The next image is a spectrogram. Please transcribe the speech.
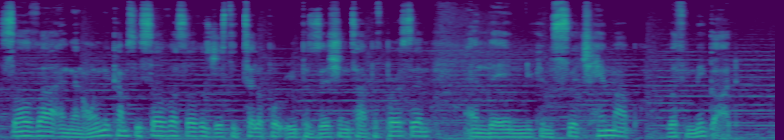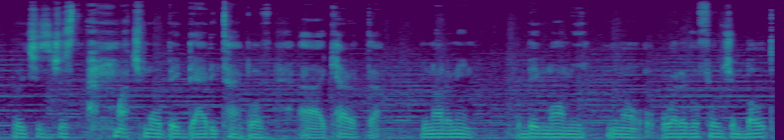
Silva, and then it comes to Silva, Silva is just a teleport reposition type of person, and then you can switch him up with Migod, which is just a much more big daddy type of uh, character. You know what I mean? A big mommy, you know, whatever floats your boat.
